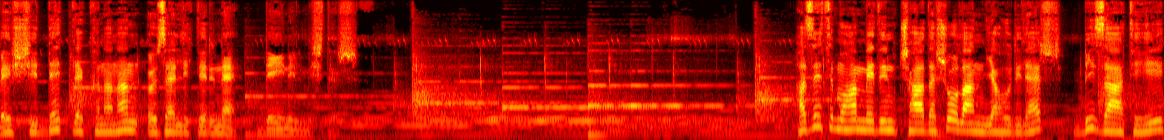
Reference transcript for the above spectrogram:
ve şiddetle kınanan özelliklerine değinilmiştir. Hz. Muhammed'in çağdaşı olan Yahudiler, bizatihi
